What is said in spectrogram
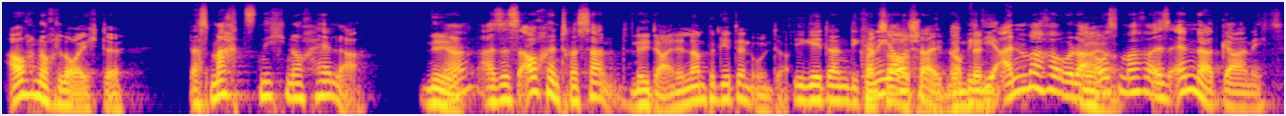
auch noch leuchte, das macht's nicht noch heller. Nee, Ja? Also ist auch interessant. nee, deine Lampe geht dann unter. Die geht dann, die kann Kannst ich du ausschalten. Ob ich Wenn- die anmache oder Ja, ausmache, es ändert gar nichts.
